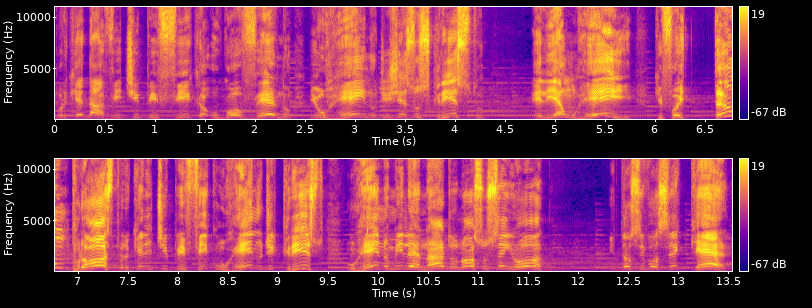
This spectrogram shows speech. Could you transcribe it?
Porque Davi tipifica o governo e o reino de Jesus Cristo. Ele é um rei que foi tão próspero que ele tipifica o reino de Cristo, o reino milenar do nosso Senhor. Então, se você quer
